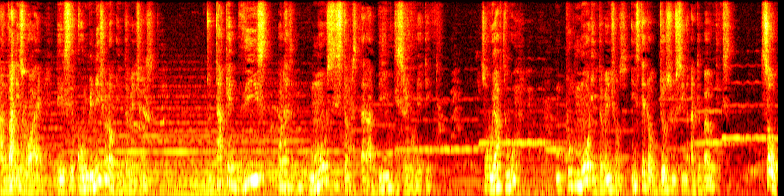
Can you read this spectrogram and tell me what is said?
And that is why there is a combination of interventions to target these other more systems that are being dysregulated. So we have to put more interventions instead of just using antibiotics. So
